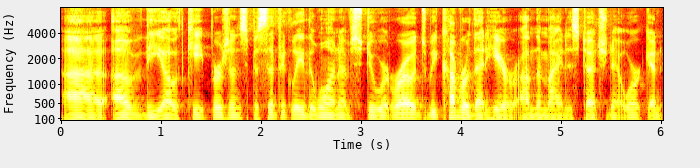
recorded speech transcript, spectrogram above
uh, of the Oath Keepers, and specifically the one of Stewart Rhodes, we covered that here on the MeidasTouch Network. And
